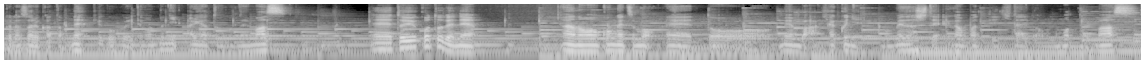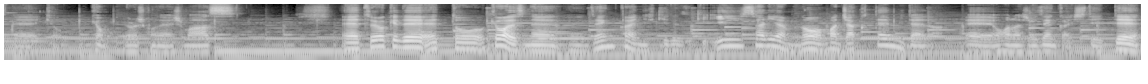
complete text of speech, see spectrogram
くださる方もね、結構増えて本当にありがとうございます。えーということでね、あの今月も、えっ、と、メンバー100人目指して頑張っていきたいと思っております。えー今日、今日もよろしくお願いします。えーというわけで、えっと、今日はですね、え前回に引き続き、イーサリアムの、まあ、弱点みたいな、えーお話を前回していて、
